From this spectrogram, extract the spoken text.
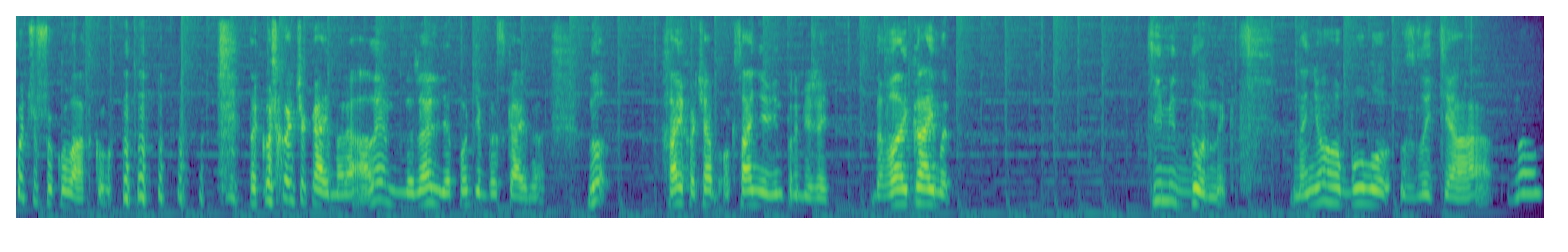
хочу шоколадку. Також хочу каймера, але, на жаль, я поки без каймера. Ну, хай хоча б Оксані він прибіжить. Давай каймер. Тімід дурник. На нього було злиття. Ну,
